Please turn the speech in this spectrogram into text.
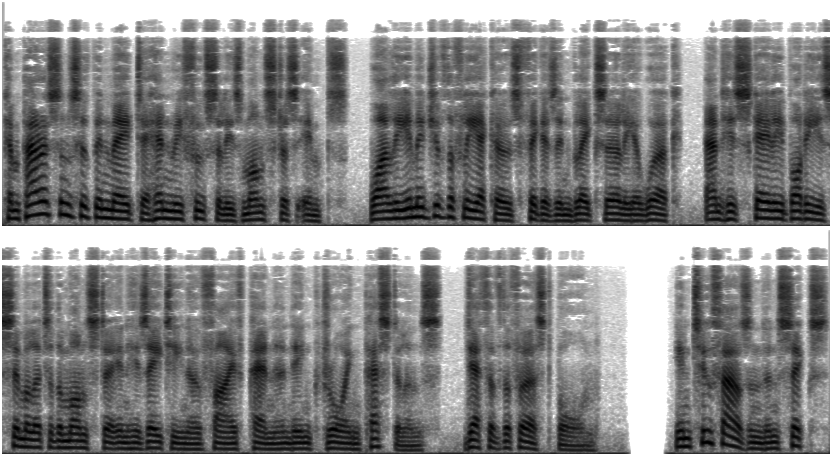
Comparisons have been made to Henry Fuseli's monstrous imps, while the image of the flea echoes figures in Blake's earlier work, and his scaly body is similar to the monster in his 1805 pen and ink drawing Pestilence, Death of the Firstborn. In 2006,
